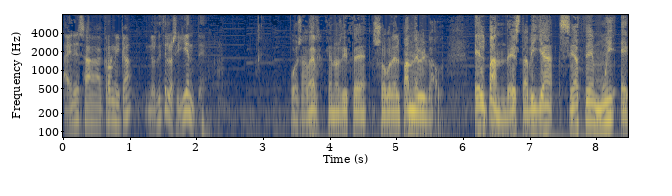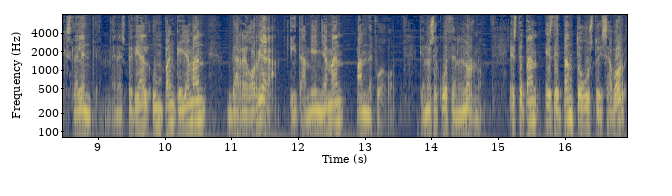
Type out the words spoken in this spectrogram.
en esa crónica nos dice lo siguiente. Pues a ver, ¿qué nos dice sobre el pan de Bilbao? El pan de esta villa se hace muy excelente, en especial un pan que llaman de arregorriaga y también llaman pan de fuego, que no se cuece en el horno. Este pan es de tanto gusto y sabor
